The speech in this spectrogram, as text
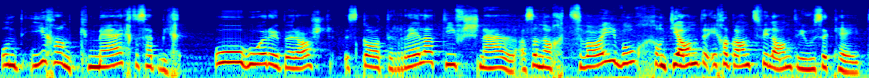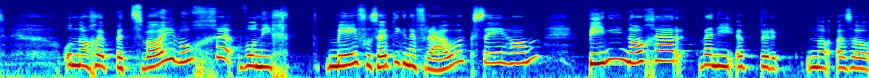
Und ich habe gemerkt, das hat mich uh, überrascht. Es geht relativ schnell. Also nach zwei Wochen, und die anderen, ich habe ganz viele andere rausgehört. Und nach etwa zwei Wochen, wo ich mehr von solchen Frauen gesehen habe, bin ich nachher, wenn ich jemanden, also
